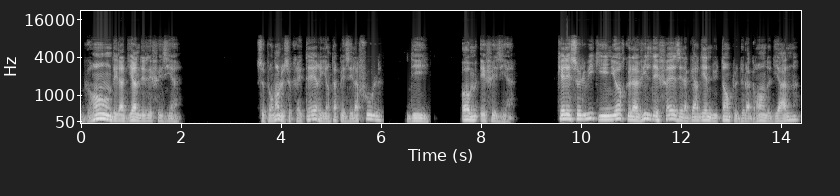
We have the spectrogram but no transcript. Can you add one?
Grande est la Diane des Éphésiens. Cependant le secrétaire, ayant apaisé la foule, dit Homme éphésien, quel est celui qui ignore que la ville d'Éphèse est la gardienne du temple de la grande Diane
